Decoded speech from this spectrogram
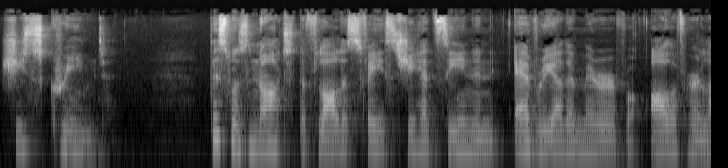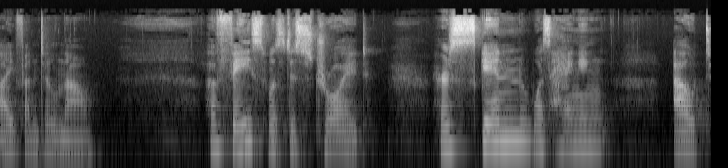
She screamed this was not the flawless face she had seen in every other mirror for all of her life until now. Her face was destroyed. Her skin was hanging out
